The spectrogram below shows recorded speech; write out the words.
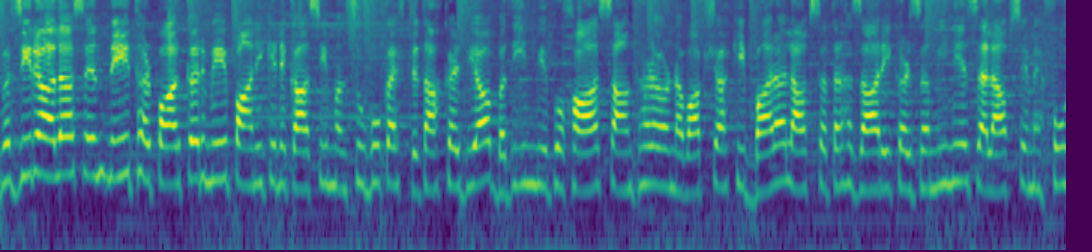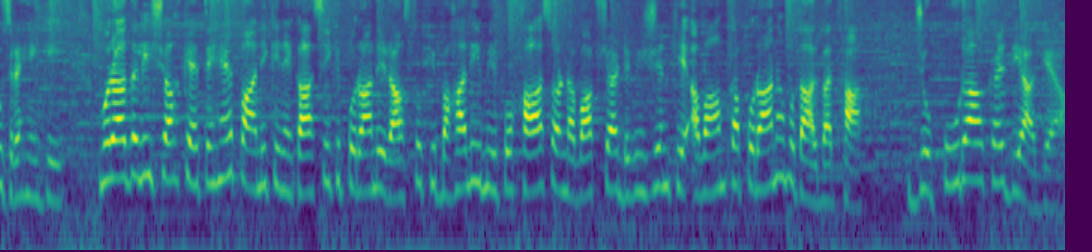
वज़ीर अला सिंध ने थरपारकर में पानी के निकासी मनसूबों का अफ्ताह कर दिया। बदीन में बुखार सांगढ़ और नवाबशाह की बारह लाख सत्तर हज़ार एकड़ जमीनें सैलाब से महफूज रहेंगी। मुराद अली शाह कहते हैं, पानी की निकासी के पुराने रास्तों की बहाली में खास और नवाबशाह डिवीज़न के अवाम का पुराना मुतालबा था, जो पूरा कर दिया गया।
